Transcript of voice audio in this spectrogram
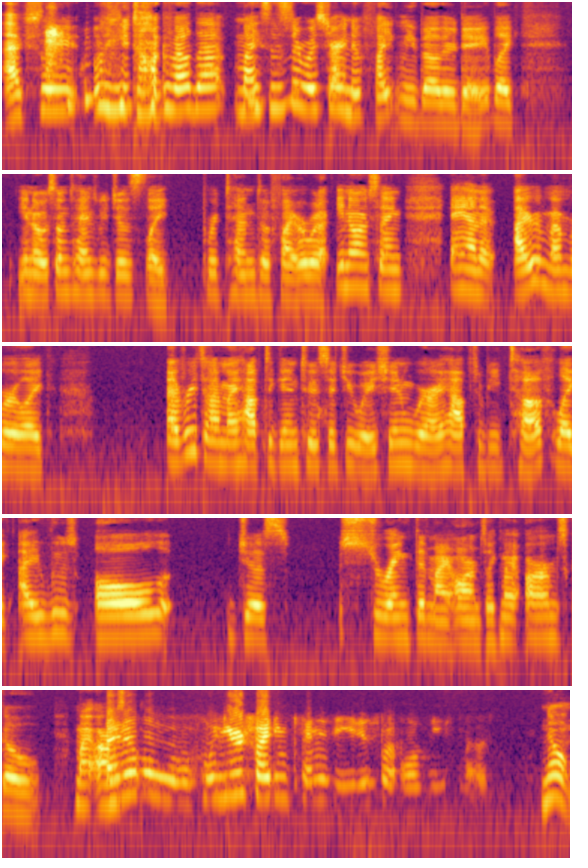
Actually, when you talk about that, my sister was trying to fight me the other day. Like, you know, sometimes we just like pretend to fight or whatever. You know what I'm saying? And I remember like every time I have to get into a situation where I have to be tough, like I lose all just strength in my arms. Like my arms go my I arms know. When you were fighting Kennedy, you just went all beast mode. No,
